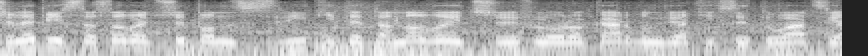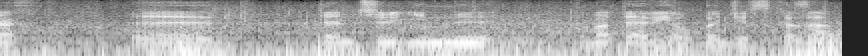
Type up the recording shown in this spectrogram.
Czy lepiej stosować przypon z linki tytanowej, czy fluorokarbon, w jakich sytuacjach e, ten czy inny materiał będzie wskazany?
